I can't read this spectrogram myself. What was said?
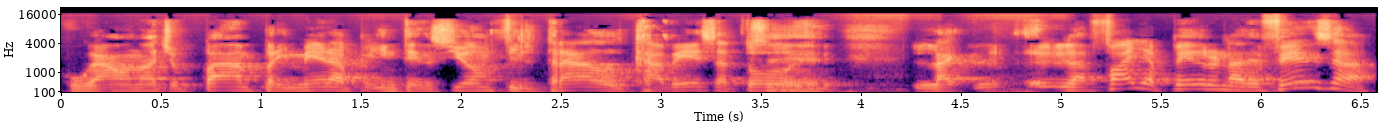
jugamos Nacho, pam, primera intención, filtrado, cabeza, todo. La, falla Pedro en la defensa,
